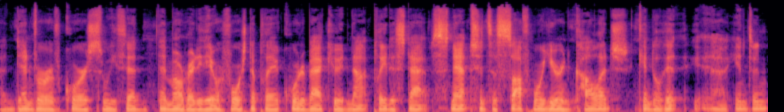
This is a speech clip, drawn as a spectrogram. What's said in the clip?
Uh, Denver, of course, we said them already. They were forced to play a quarterback who had not played a snap, snap since his sophomore year in college, Kendall uh, Hinton.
